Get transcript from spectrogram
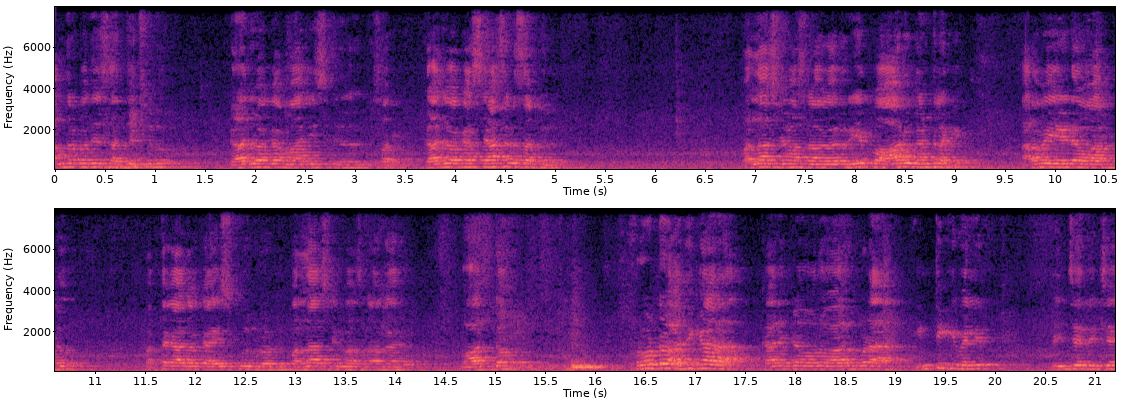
ఆంధ్రప్రదేశ్ అధ్యక్షులు గాజువాక మాజీ సారీ గాజువాక శాసనసభ్యులు పల్లా శ్రీనివాసరావు గారు రేపు ఆరు గంటలకి అరవై ఏడవ వార్డు కొత్త ఒక high school road Palla Srinivasarao garu వార్డులో ఫోటో అధికార కార్యక్రమంలో వారు కూడా ఇంటికి వెళ్ళి పింఛన్ ఇచ్చే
